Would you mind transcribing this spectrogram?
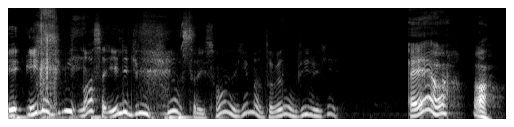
ele admi... Nossa, ele admitiu as traições aqui, mano. Tô vendo um vídeo aqui. É, ó, ó.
